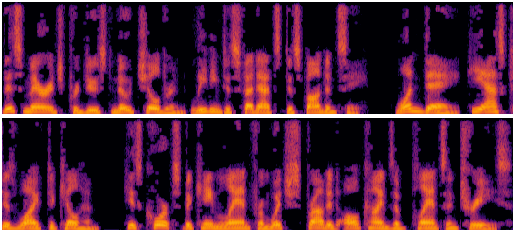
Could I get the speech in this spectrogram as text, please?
This marriage produced no children, leading to Svedat's despondency. One day, he asked his wife to kill him. His corpse became land from which sprouted all kinds of plants and trees.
